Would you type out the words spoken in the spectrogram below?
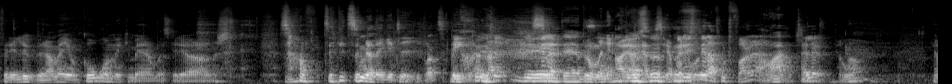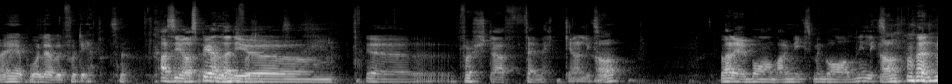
För det lurar mig att gå mycket mer än vad jag skulle göra annars. Samtidigt som jag lägger tid på att spela. Du är inte ensam. Promenera. Ja, jag älskar Men du spelar fortfarande? Ja, absolut. Eller? Jo. Jag är på level 41 nu. Alltså jag spelade ju eh, första fem veckorna liksom. Ja. Då hade jag ju barnvagn gick som en galning liksom. Ja. Men,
